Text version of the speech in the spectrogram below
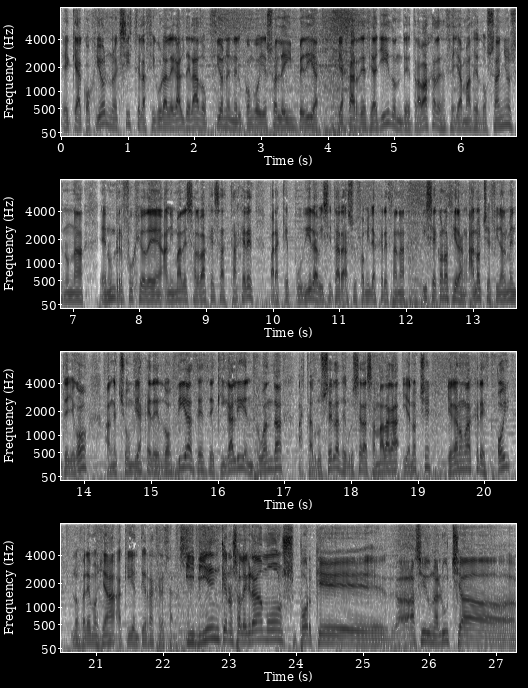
eh, que acogió. No existe la figura legal de la adopción en el Congo y eso le impedía viajar desde allí, donde trabaja desde hace ya más de dos años, en, una, en un refugio de animales salvajes hasta Jerez, para que pudiera visitar a su familia jerezana y se conocieran. Anoche finalmente llegó, han hecho un viaje de dos días desde Kigali, en Ruanda, hasta Bruselas, de Bruselas a Málaga y anoche llegaron a Jerez. Hoy los veremos ya aquí en tierras jerezanas. Y bien que nos alegramos porque ha sido una lucha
